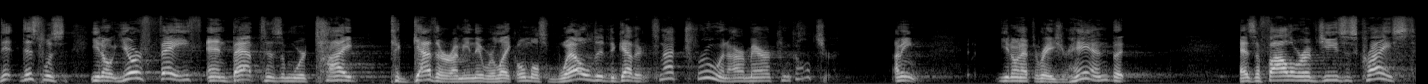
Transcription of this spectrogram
th- this was, you know, your faith and baptism were tied together. I mean, they were like almost welded together. It's not true in our American culture. I mean, you don't have to raise your hand, but as a follower of Jesus Christ,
